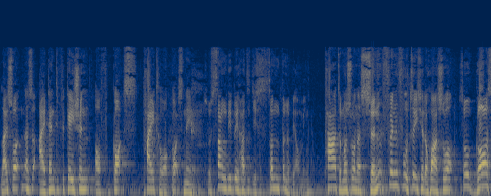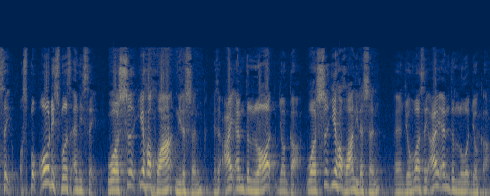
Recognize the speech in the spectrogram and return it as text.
来说，那是 identification of God's title or God's name。所以上帝对他自己身份的表明。 他怎么说呢？神吩咐这一切的话说 So God said, spoke all these words and he said,：“ 我是耶和华你的神，He said, I am the Lord your God. 我是耶和华你的神。And Jehovah said, I am the Lord your God.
